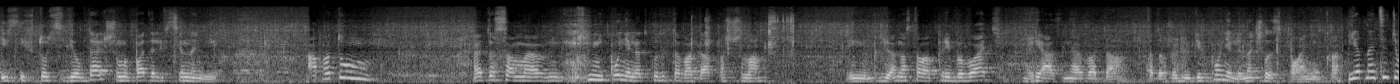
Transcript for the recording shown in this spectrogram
и, и кто сидел дальше, мы падали все на них. А потом это самое, не поняли, откуда-то вода пошла. И она стала прибывать, грязная вода. Когда уже люди поняли, началась паника. 15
